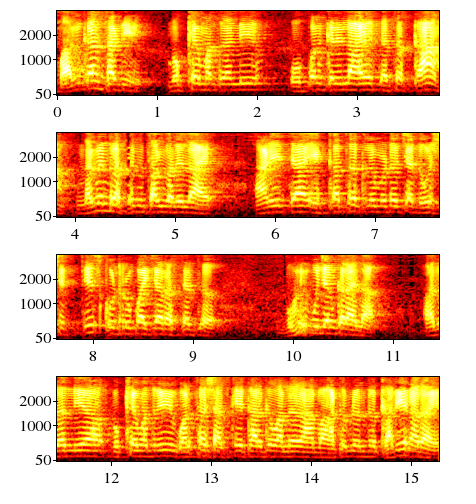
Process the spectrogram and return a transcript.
भाविकांसाठी मुख्यमंत्र्यांनी ओपन केलेलं आहे. त्याचं काम नवीन रस्त्याचं चालू झालेलं आहे. आणि त्या एकाहत्तर किलोमीटरच्या दोनशे तीस कोटी रुपयाच्या रस्त्याचं भूमिपूजन करायला आदरणीय मुख्यमंत्री वरचा शासकीय कार्यक्रम आठवल्यानंतर खाली येणार आहे.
